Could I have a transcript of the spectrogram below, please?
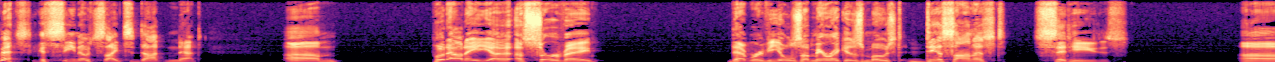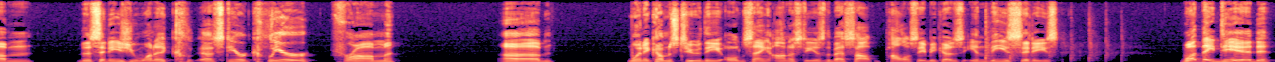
bestcasinosites.net um, put out a, a, a survey that reveals America's most dishonest cities. Um, the cities you want to cl- uh, steer clear from um, when it comes to the old saying, honesty is the best policy, because in these cities, what they did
